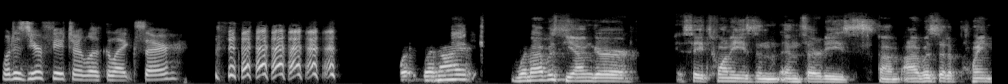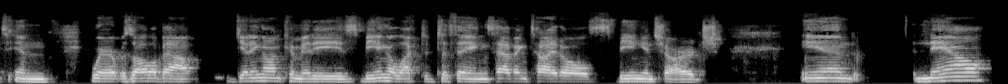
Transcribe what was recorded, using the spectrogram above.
What does your future look like, sir? when I when I was younger, say twenties and, and 30s, um, I was at a point in where it was all about getting on committees, being elected to things, having titles, being in charge. And now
